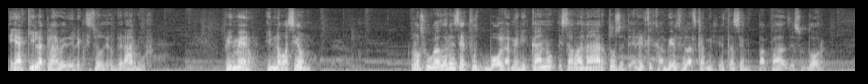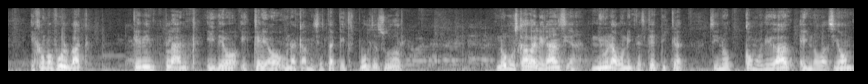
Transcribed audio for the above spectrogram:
he aquí la clave del éxito de Under Armour. Primero, innovación. Los jugadores de fútbol americano estaban hartos de tener que cambiarse las camisetas empapadas de sudor y como fullback, Kevin Plank ideó y creó una camiseta que expulse sudor. No buscaba elegancia ni una bonita estética, sino comodidad e innovación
